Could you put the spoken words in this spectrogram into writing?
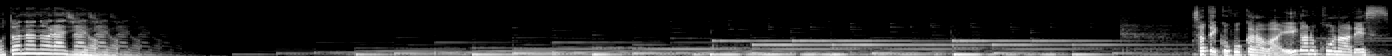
大人のラジオ。さてここからは映画のコーナーです。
